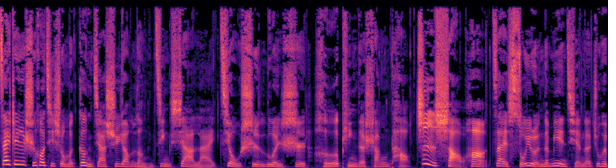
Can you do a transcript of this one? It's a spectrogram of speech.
在这个时候，其实我们更加需要冷静下来，就事论事，和平的商讨。至少哈，在所有人的面前呢，就会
